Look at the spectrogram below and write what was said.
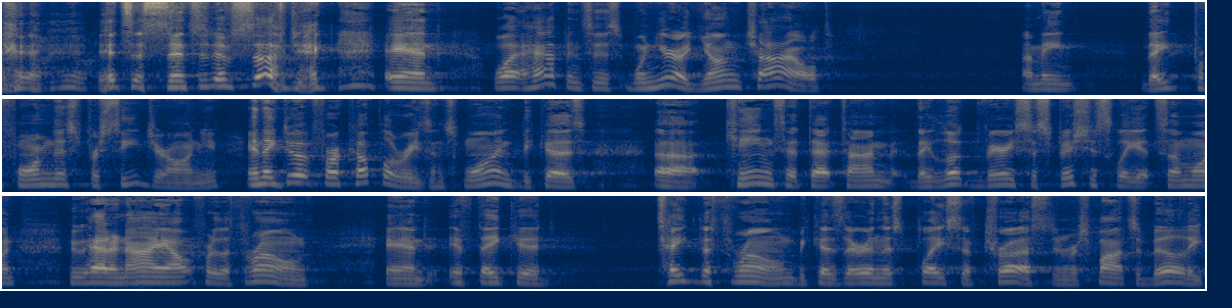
it's a sensitive subject. And what happens is when you're a young child, I mean, they perform this procedure on you. And they do it for a couple of reasons. One, because uh, kings at that time, they looked very suspiciously at someone who had an eye out for the throne. And if they could take the throne because they're in this place of trust and responsibility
